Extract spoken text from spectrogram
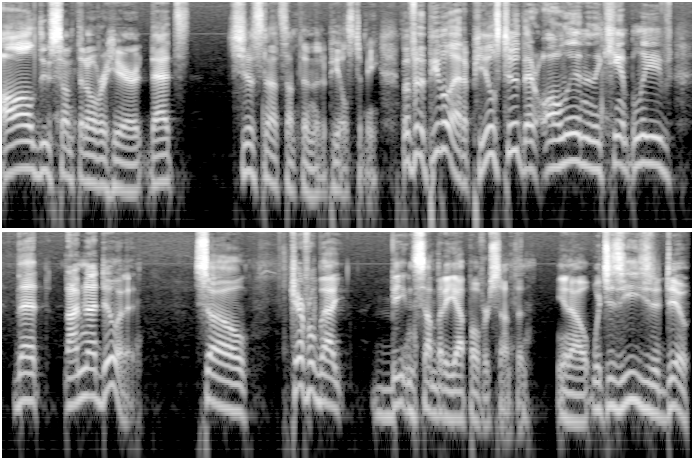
I'll do something over here. That's just not something that appeals to me. But for the people that appeals to, they're all in and they can't believe that I'm not doing it. So careful about beating somebody up over something, you know, which is easy to do.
